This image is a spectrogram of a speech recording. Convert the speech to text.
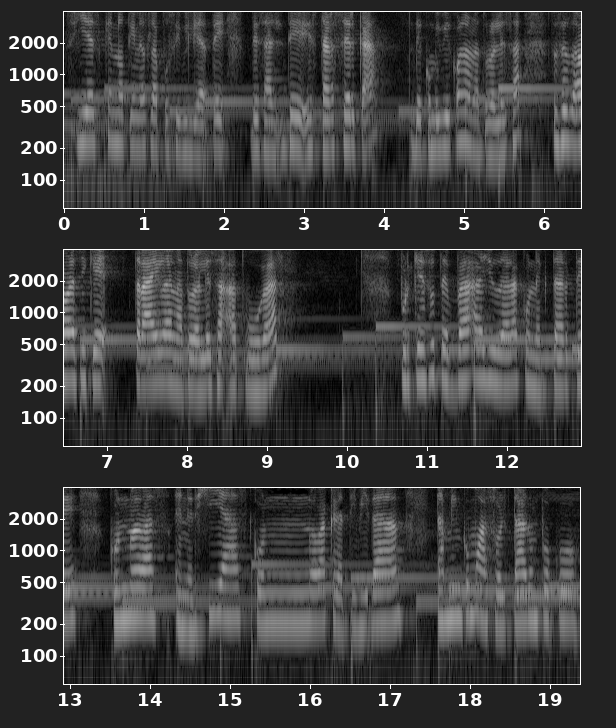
Si es que no tienes la posibilidad de, de estar cerca, de convivir con la naturaleza, entonces ahora sí que trae la naturaleza a tu hogar porque eso te va a ayudar a conectarte con nuevas energías, con nueva creatividad, también como a soltar un poco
